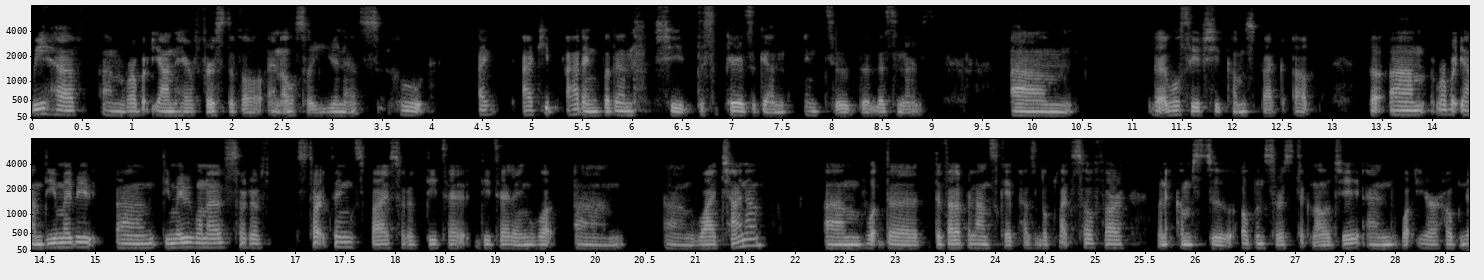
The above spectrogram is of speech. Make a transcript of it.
we have um, Robert Yan here, first of all, and also Eunice, who I I keep adding, but then she disappears again into the listeners. Um, but we'll see if she comes back up. But um, Robert Jan, do you maybe um, do you maybe want to sort of start things by sort of detail, detailing what um, um, why China, um, what the developer landscape has looked like so far when it comes to open source technology, and what you're hoping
